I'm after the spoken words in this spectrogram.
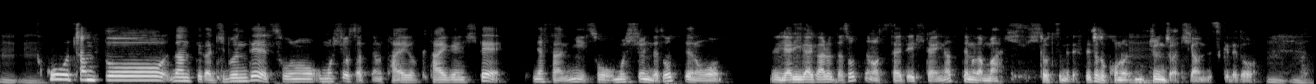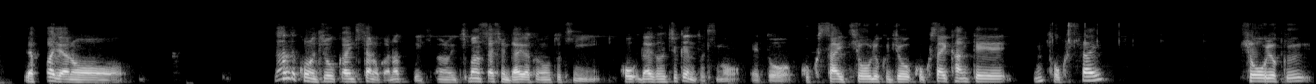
うんうん、そこをちゃんと、なんていうか自分でその面白さっていうのを体体現して、皆さんにそう面白いんだぞっていうのを、やりがいがあるんだぞっていうのを伝えていきたいなっていうのが、まあ、一つ目ですね。ちょっとこの順序は違うんですけれど。うんうんうん、やっぱりあの、なんでこの業界に来たのかなって、あの、一番最初に大学の時に、大学受験の時も、えっと、国際協力上、国際関係、ん？国際？協力？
